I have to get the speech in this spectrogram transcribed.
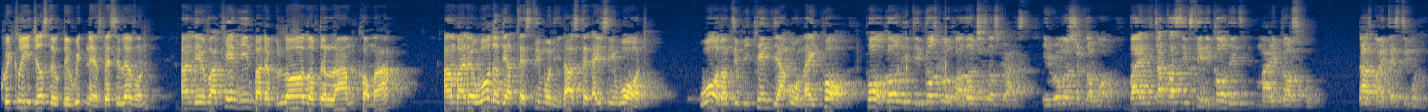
quickly just the, the witness, verse 11. And they overcame him by the blood of the Lamb, comma, and by the word of their testimony. That's, te- are you seeing word? Word until became their own. Like Paul. Paul called it the gospel of our Lord Jesus Christ in Romans chapter 1. By chapter 16, he called it my gospel. That's my testimony.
